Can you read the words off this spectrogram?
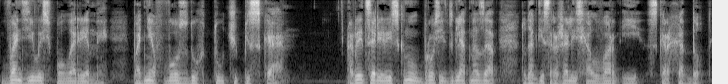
вонзилась в пол арены, подняв в воздух тучу песка. Рыцарь рискнул бросить взгляд назад, туда, где сражались Халвард и Скархадот.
